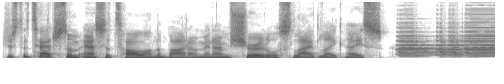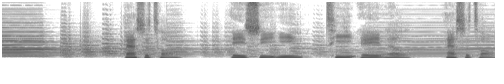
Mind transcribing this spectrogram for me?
Just attach some acetal on the bottom and I'm sure it'll slide like ice. Acetal. A C E T A L. Acetal.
